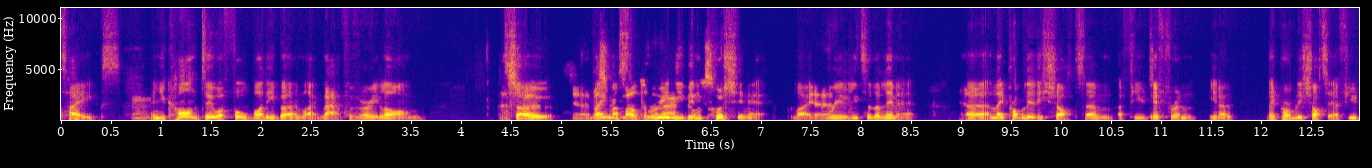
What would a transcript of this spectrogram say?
takes, Mm. and you can't do a full body burn like that for very long. That's so right. Yeah, they must have multiple really been pushing it like Yeah. really to the limit, Yeah. uh, and they probably shot um, a few different. You know, they probably shot it a few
